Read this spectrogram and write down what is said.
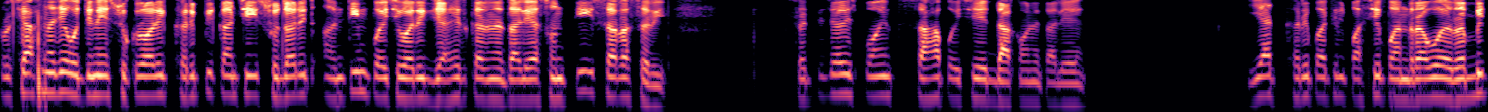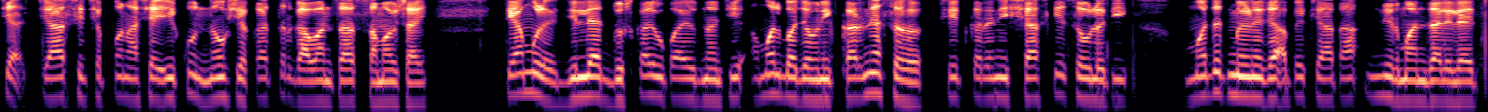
प्रशासनाच्या वतीने शुक्रवारी खरीप पिकांची सुधारित अंतिम पैशेवारी जाहीर करण्यात आली असून ती सरासरी सत्तेचाळीस पॉईंट सहा पैसे दाखवण्यात आले आहे. यात खरीपातील पाचशे पंधरा व रब्बीच्या चारशे छप्पन अशा एकूण नऊशे एकाहत्तर गावांचा समावेश आहे. त्यामुळे जिल्ह्यात दुष्काळी उपाययोजनांची अंमलबजावणी करण्यासह शेतकऱ्यांनी शासकीय सवलती मदत मिळण्याच्या अपेक्षा आता निर्माण झालेल्या आहेत.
